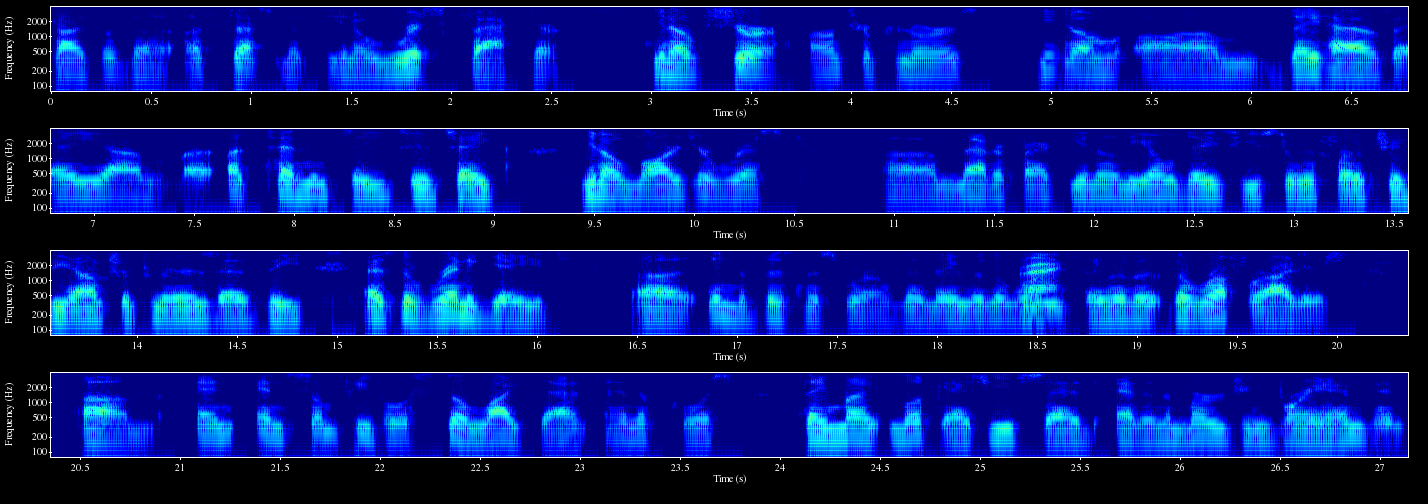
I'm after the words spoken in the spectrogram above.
type of uh, assessment, you know, risk factor. You know, sure, entrepreneurs, you know, um, they have a, um, a a tendency to take, you know, larger risk. Um, matter of fact, you know, in the old days, you used to refer to the entrepreneurs as the as the renegades uh, in the business world, and they were the ones, Right. they were the, the rough riders. Um, and and some people still like that, and of course, they might look, as you said, at an emerging brand and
